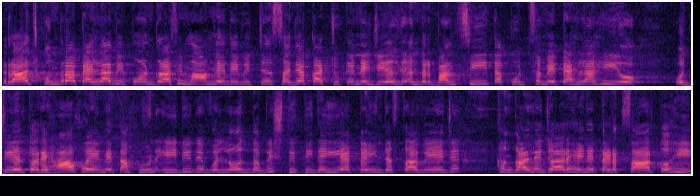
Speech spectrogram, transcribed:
ਰਾਜ ਕੁੰਦਰਾ ਪਹਿਲਾਂ ਵੀ ਪੋਰਨਗ੍ਰਾਫੀ ਮਾਮਲੇ ਦੇ ਵਿੱਚ ਸਜ਼ਾ ਕੱਟ ਚੁੱਕੇ ਨੇ, ਜੇਲ੍ਹ ਦੇ ਅੰਦਰ ਬੰਦ ਸੀ ਤਾਂ ਕੁਝ ਸਮੇਂ ਪਹਿਲਾਂ ਹੀ ਉਹ ਉਹ ਜੇਲ੍ਹ ਤੋਂ ਰਿਹਾ ਹੋਏ ਨੇ ਤਾਂ ਹੁਣ ਈਡੀ ਦੇ ਵੱਲੋਂ ਦਬਿਸ਼ ਦਿੱਤੀ ਗਈ ਹੈ। ਕਈ ਦਸਤਾਵੇਜ਼ ਖੰਗਾਲੇ ਜਾ ਰਹੇ ਨੇ ਤੜਕਸਾਰ ਤੋਂ ਹੀ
